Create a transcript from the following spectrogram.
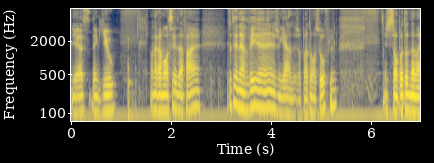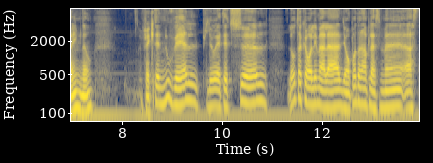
Yes, thank you. On a ramassé les affaires. Tout énervé, là. Je regarde, je reprends ton souffle, là. Ils sont pas tous de même, non? Fait que une nouvelle, puis là, elle était toute seule. L'autre a collé malade, ils ont pas de remplacement. Asti.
